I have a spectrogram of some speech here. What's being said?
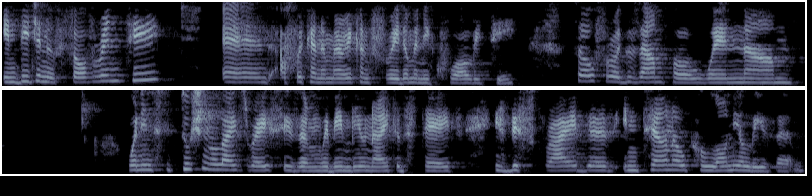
indigenous sovereignty and African American freedom and equality. So, for example, when um, when institutionalized racism within the United States is described as internal colonialism,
